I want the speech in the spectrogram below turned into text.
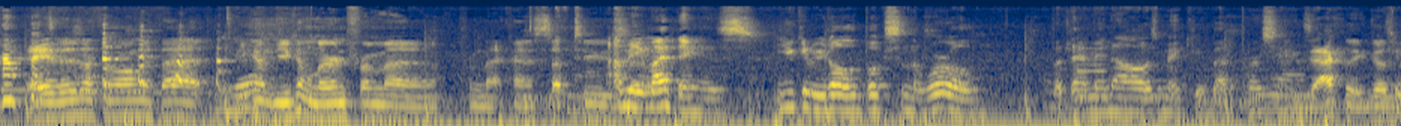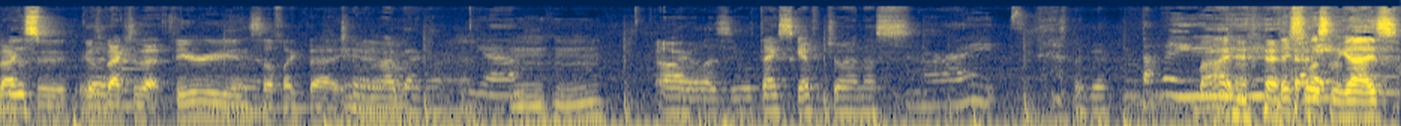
I'm Hey, there's nothing wrong with that. You Yeah. can you can learn from uh, from that kind of stuff too. I mean, my thing is, you can read all the books in the world, but that may not always make you a better person. Yeah. Exactly. It goes back this- to goes yeah. back to that theory and Yeah. stuff like that. You Turn it know. right back yeah. Mm-hmm. All right, Leslie. Well, thanks again for joining us. All right. It's been good. Bye. Bye. Thanks for listening, guys.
